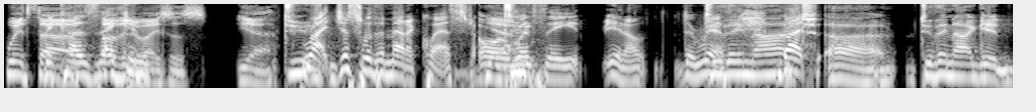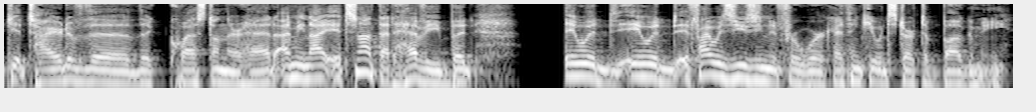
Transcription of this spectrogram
With uh, Because they other can- devices. Yeah. Do, Right, just with a MetaQuest or Yeah. with the you know the Rift. Do they not? But uh, do they not get get tired of the the Quest on their head? I mean, I, it's not that heavy, but it would it would if I was using it for work, I think it would start to bug me.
